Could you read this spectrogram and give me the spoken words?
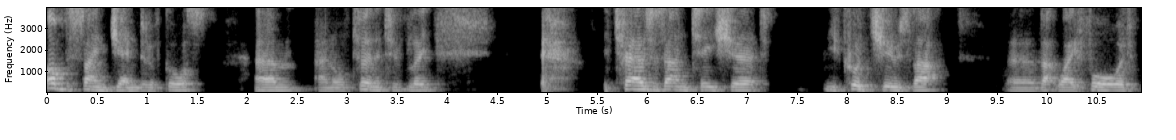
of the same gender, of course, um, and alternatively, the trousers and t-shirt, you could choose that uh, that way forward.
